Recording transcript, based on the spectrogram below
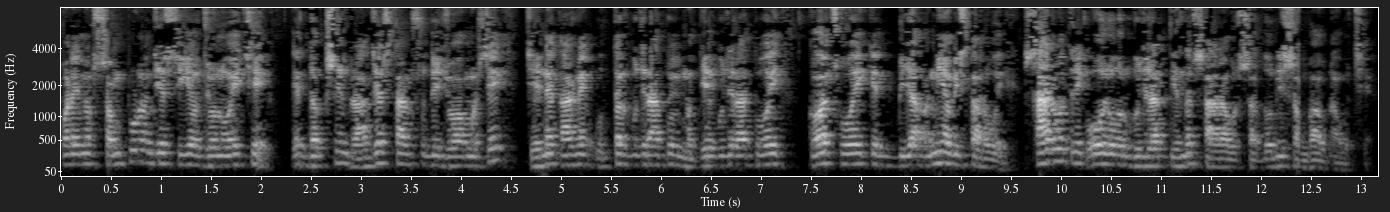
પણ એનો સંપૂર્ણ જે સિંહ ઝોન હોય છે, એ દક્ષિણ રાજસ્થાન સુધી જોવા મળશે. જેને કારણે ઉત્તર ગુજરાત હોય, મધ્ય ગુજરાત હોય, કચ્છ હોય કે બીજા અન્ય વિસ્તારો હોય, સાર્વત્રિક ઓલ ઓવર ગુજરાતની અંદર સારા વરસાદોની સંભાવનાઓ છે.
